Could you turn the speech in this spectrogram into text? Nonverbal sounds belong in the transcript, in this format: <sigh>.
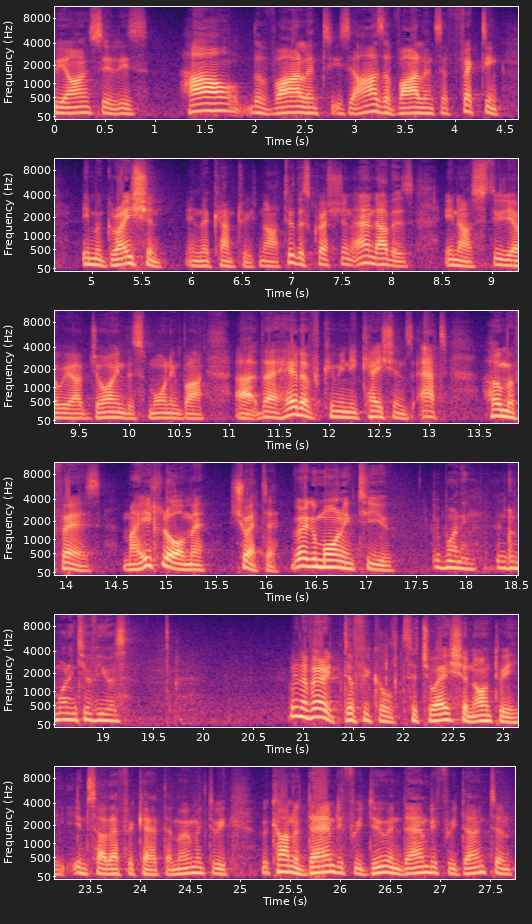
be answered is how the violent is how's the violence affecting immigration in the country. Now, to this question and others in our studio, we are joined this morning by uh, the head of communications at Home Affairs, Mayihlome Tshwete. Very good morning to you. Good morning, and good morning to your viewers. We're in a very difficult situation, aren't we, in South Africa at the moment? We, we're kind of damned if we do and damned if we don't. And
